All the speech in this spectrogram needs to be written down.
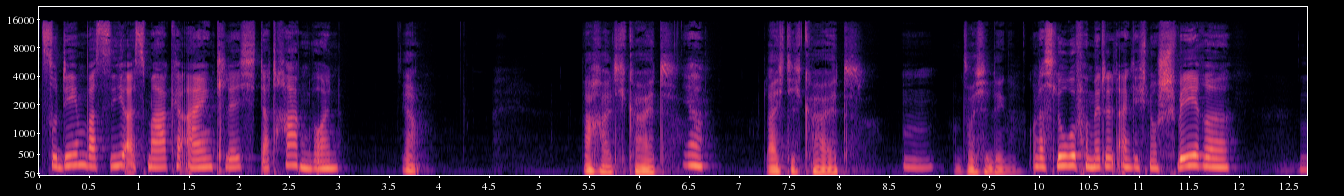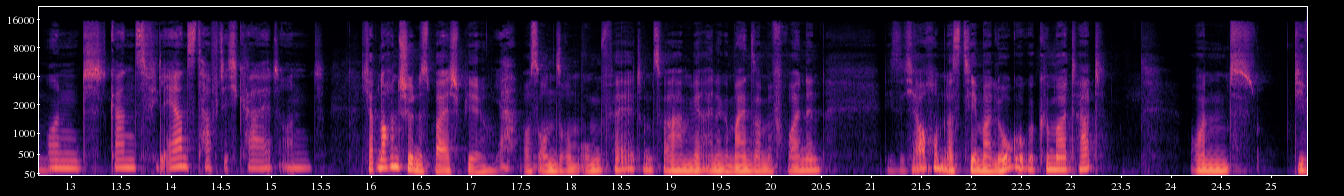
zu dem, was sie als Marke eigentlich da tragen wollen. Ja. Nachhaltigkeit, Ja. Leichtigkeit Mhm. und solche Dinge. Und das Logo vermittelt eigentlich nur Schwere und ganz viel Ernsthaftigkeit und Ich habe noch ein schönes Beispiel Ja. aus unserem Umfeld. Und zwar haben wir eine gemeinsame Freundin, die sich auch um das Thema Logo gekümmert hat. Und die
